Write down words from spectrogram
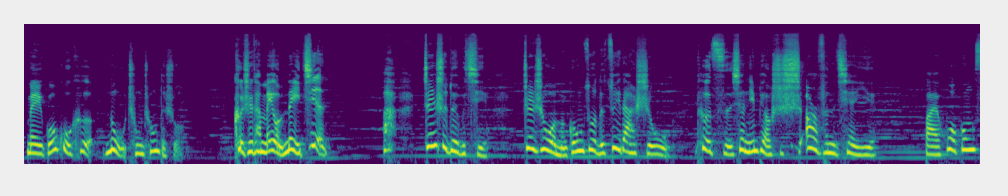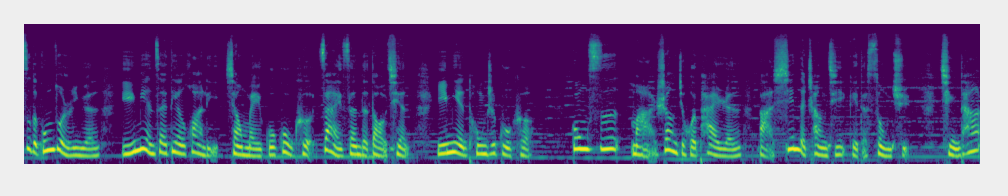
美国顾客怒冲冲地说：“可是它没有内件啊！真是对不起，这是我们工作的最大失误，特此向您表示十二分的歉意。”百货公司的工作人员一面在电话里向美国顾客再三的道歉，一面通知顾客。公司马上就会派人把新的唱机给他送去，请他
